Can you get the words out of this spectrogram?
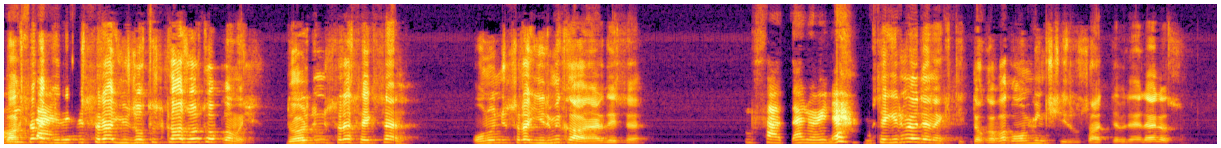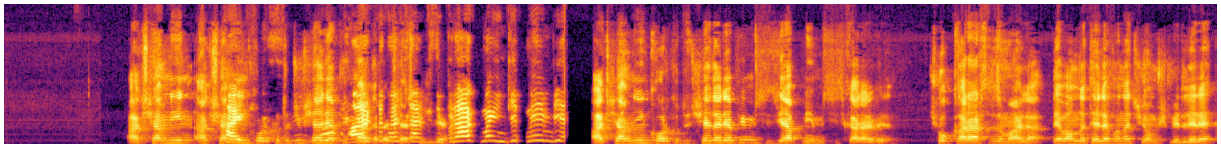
O Baksana yüzden. birinci sıra 130k zor toplamış. Dördüncü sıra 80. Onuncu sıra 20k neredeyse. Bu saatler öyle. Kimse girmiyor demek ki TikTok'a. Bak 10 bin kişiyiz bu saatte bile. Helal olsun. Akşamleyin, akşamleyin Hayır. korkutucu bir şeyler yapayım mı arkadaşlar, Arkadaşlar bizi bırakmayın gitmeyin bir yere. Akşamleyin korkutucu şeyler yapayım mı sizce yapmayayım mı? Siz karar verin. Çok kararsızım hala. Devamlı telefon açıyormuş birileri.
